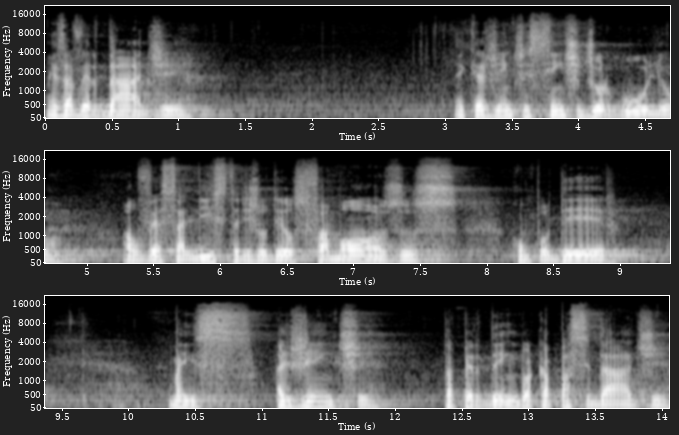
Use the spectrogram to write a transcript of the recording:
Mas a verdade é que a gente se enche de orgulho ao ver essa lista de judeus famosos, com poder, mas a gente está perdendo a capacidade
